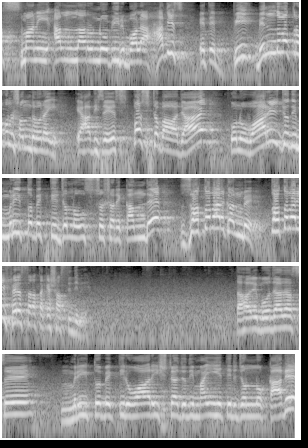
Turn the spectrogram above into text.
আসমানি আল্লাহর নবীর বলা হাদিস, এতে বিন্দুমাত্র কোনো সন্দেহ নাই। এ হাদিসে স্পষ্ট পাওয়া যায়, কোনো ওয়ারিস যদি মৃত ব্যক্তির জন্য উচ্চস্বরে কান্দে, যতবার কানবে, ততবারই ফেরেস্তারা তাকে শাস্তি দিবে। তাহলে বোঝা যাচ্ছে, মৃত ব্যক্তির ওয়ারিসটা যদি মাইয়েতের জন্য কাঁদে,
